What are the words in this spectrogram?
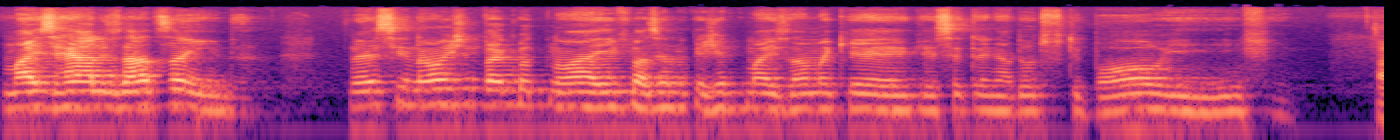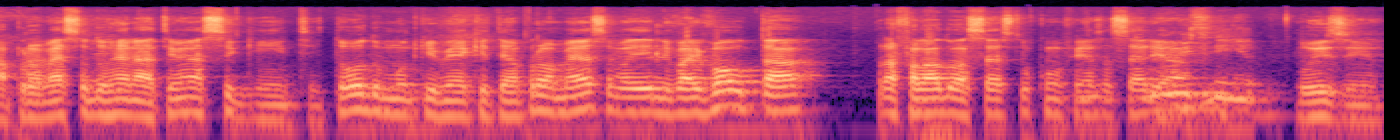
mais realizados ainda. Né? Senão a gente vai continuar aí fazendo o que a gente mais ama, que é, que é ser treinador de futebol e enfim. A promessa do Renatinho é a seguinte: todo mundo que vem aqui tem a promessa, ele vai voltar para falar do acesso do Confiança Série A. Luizinho. Luizinho.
